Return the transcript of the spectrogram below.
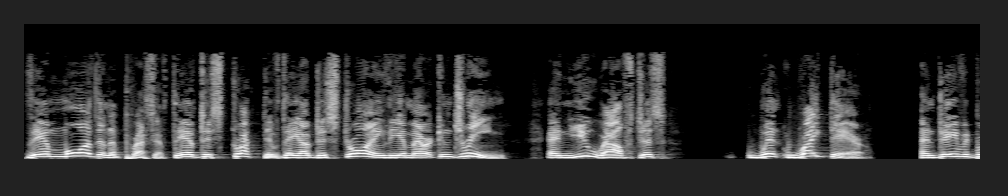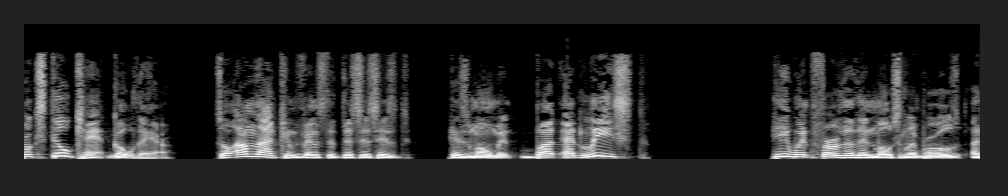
They're more than oppressive. They're destructive. They are destroying the American dream. And you, Ralph, just went right there. And David Brooks still can't go there. So I'm not convinced that this is his his moment, but at least he went further than most liberals uh,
